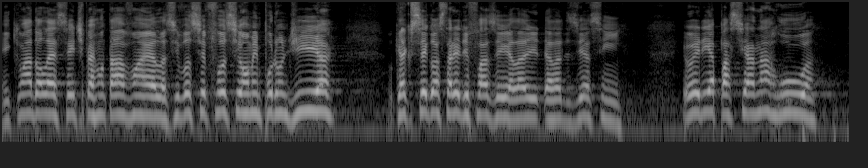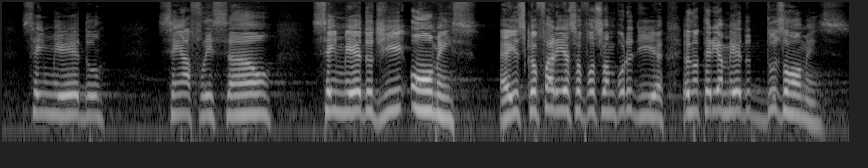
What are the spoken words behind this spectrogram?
em que um adolescente perguntava a ela: se você fosse homem por um dia, o que é que você gostaria de fazer? Ela, ela dizia assim: eu iria passear na rua, sem medo, sem aflição, sem medo de homens. É isso que eu faria se eu fosse homem por dia. Eu não teria medo dos homens.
